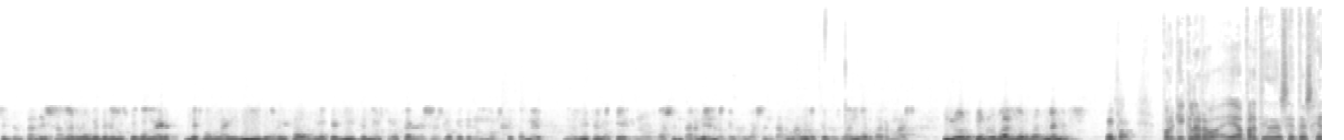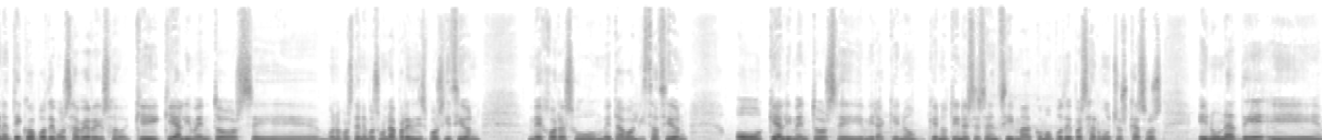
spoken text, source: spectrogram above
se trata de saber lo que tenemos que comer de forma individualizada. Lo que dicen nuestros genes es lo que tenemos que comer. Nos dice lo que nos va a sentar bien, lo que nos va a sentar mal, lo que nos va a engordar más y lo que nos va a engordar menos. Porque claro, eh, a partir de ese test genético podemos saber eso, qué, alimentos, eh, bueno, pues tenemos una predisposición mejor a su metabolización o qué alimentos, eh, mira, que no, que no tienes esa enzima, como puede pasar muchos casos, en una de,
